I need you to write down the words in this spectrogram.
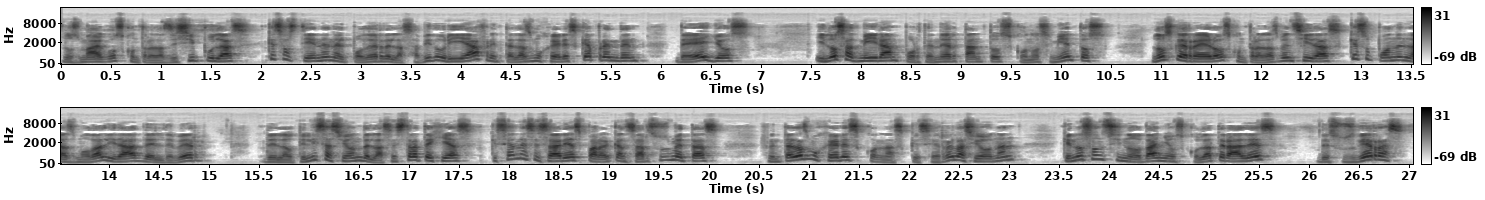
los magos contra las discípulas que sostienen el poder de la sabiduría frente a las mujeres que aprenden de ellos y los admiran por tener tantos conocimientos, los guerreros contra las vencidas que suponen las modalidad del deber de la utilización de las estrategias que sean necesarias para alcanzar sus metas frente a las mujeres con las que se relacionan, que no son sino daños colaterales de sus guerras,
